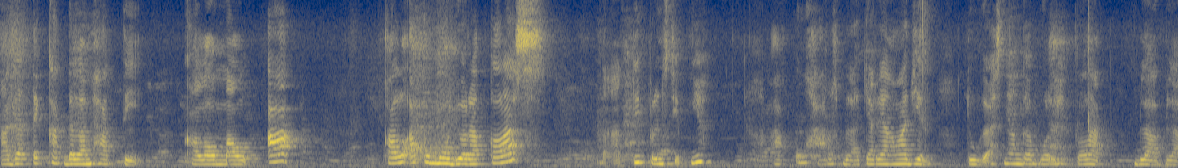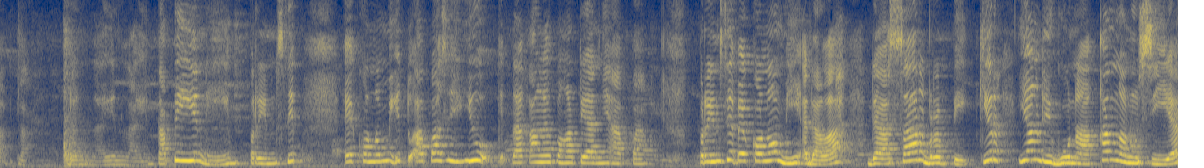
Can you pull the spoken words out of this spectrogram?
Ada tekad dalam hati. Kalau mau A kalau aku mau juara kelas berarti prinsipnya aku harus belajar yang rajin. Tugasnya nggak boleh telat bla bla bla lain-lain. Tapi ini prinsip ekonomi itu apa sih? Yuk kita akan lihat pengertiannya apa. Prinsip ekonomi adalah dasar berpikir yang digunakan manusia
